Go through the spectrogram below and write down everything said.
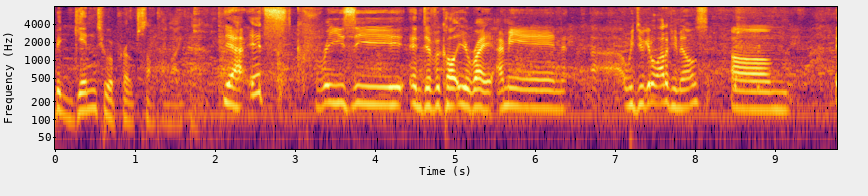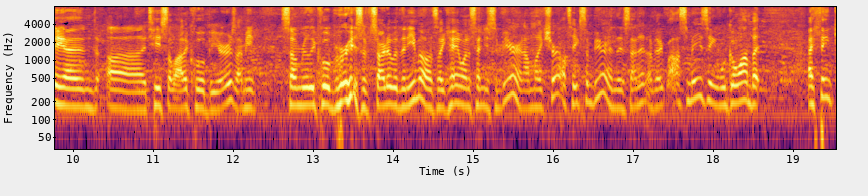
begin to approach something like that? Yeah, it's crazy and difficult. You're right. I mean, uh, we do get a lot of emails, um, and uh, taste a lot of cool beers. I mean, some really cool breweries have started with an email. It's like, hey, I want to send you some beer, and I'm like, sure, I'll take some beer, and they send it. I'm like, wow, it's amazing. We'll go on, but I think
